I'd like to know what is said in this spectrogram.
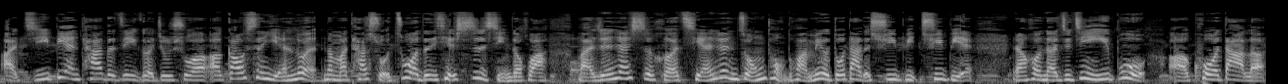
啊，即便他的这个就是说呃高声言论，那么他所做的一些事情的话，啊仍然是和前任总统的话没有多大的区别区别。然后呢，就进一步啊扩大了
